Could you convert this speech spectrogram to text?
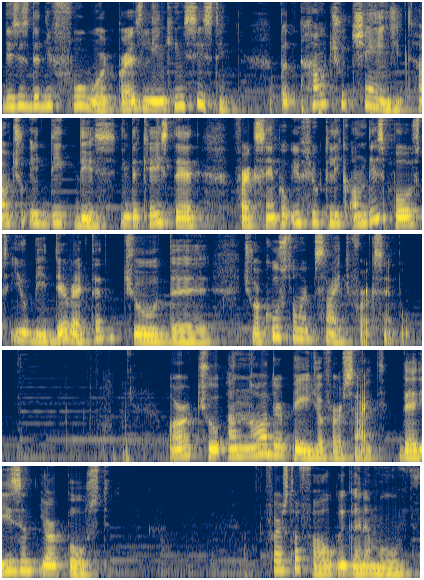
This is the default WordPress linking system but how to change it, how to edit this. In the case that, for example, if you click on this post, you'll be directed to the to a custom website, for example, or to another page of your site that isn't your post. First of all, we're gonna move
